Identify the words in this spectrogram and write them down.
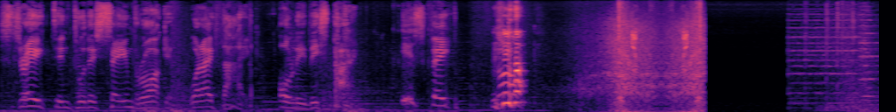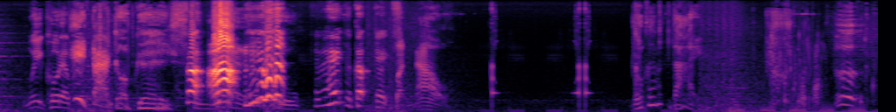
straight into the same rocket where I died. Only this time, is fake. No! We could have eaten that cupcakes. Shut up! You- I hate the cupcakes. but now, you're gonna die.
